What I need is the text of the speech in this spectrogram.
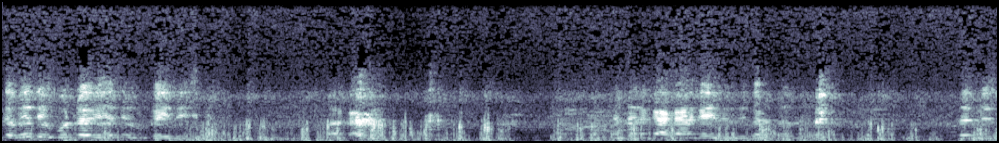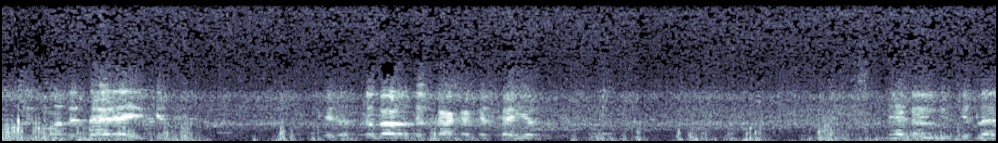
ગમે તે ખોટાવી હશે હું કહી દઈશ. મારા કાકા. અને કાકાને કહી દીધું કરતો રમેશ પોલીસમાં તો ધારે આવી કે એ રસ્તો ગાળો તો કાકા કે કરી આપું મેં કહ્યું જેટલા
